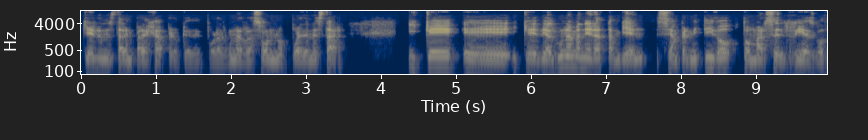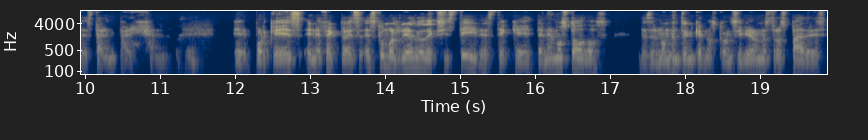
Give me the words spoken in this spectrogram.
quieren estar en pareja, pero que por alguna razón no pueden estar, y que, eh, y que de alguna manera también se han permitido tomarse el riesgo de estar en pareja. porque es, en efecto, es, es, como el riesgo de existir, este que tenemos todos desde el momento en que nos concibieron nuestros padres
